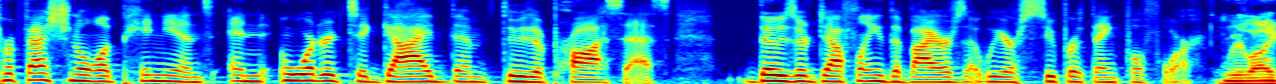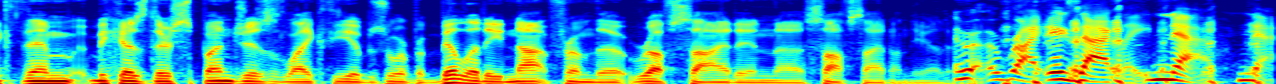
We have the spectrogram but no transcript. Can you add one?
professional opinions in order to guide them through the process those are definitely the buyers that we are super thankful for. We like them because they're sponges like the absorbability, not from the rough side and uh, soft side on the other. Right, exactly. no, no.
